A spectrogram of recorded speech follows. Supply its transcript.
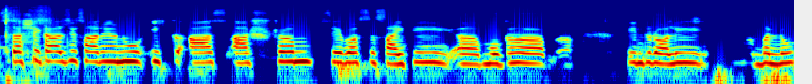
ਸਤਿ ਸ਼੍ਰੀ ਅਕਾਲ ਜੀ ਸਾਰਿਆਂ ਨੂੰ। ਇੱਕ ਆਸ ਆਸ਼ਰਮ ਸੇਵਾ ਸੁਸਾਇਟੀ ਮੋਗਾ ਅ, ਇੰਦਰੌਲੀ ਵੱਲੋਂ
